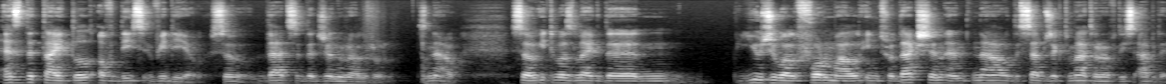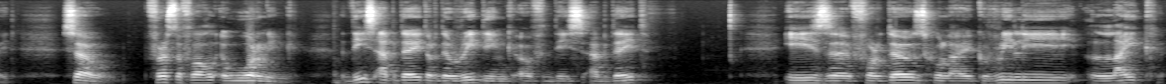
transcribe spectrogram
as the title of this video. So that's the general rule. Now, so it was like the usual formal introduction, and now the subject matter of this update. So, first of all, a warning this update or the reading of this update is uh, for those who like really like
